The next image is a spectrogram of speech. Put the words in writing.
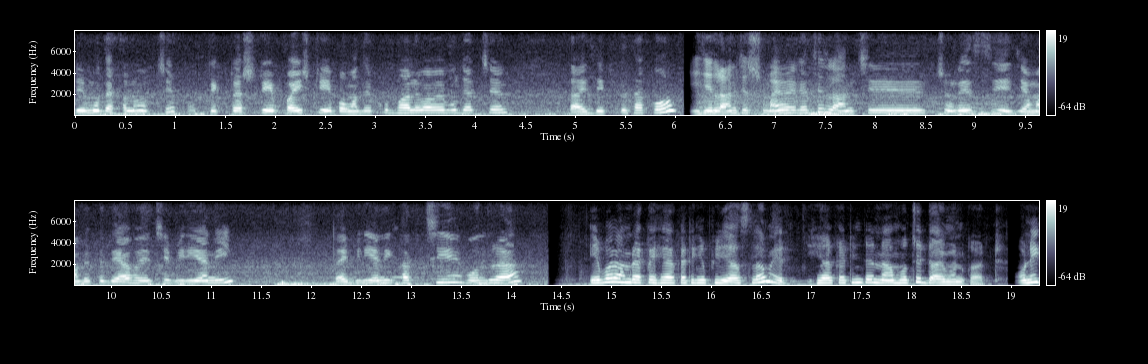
ডেমো দেখানো হচ্ছে। প্রত্যেকটা স্টেপ বাই স্টেপ আমাদের খুব ভালোভাবে বোঝাচ্ছেন। তাই দেখতে থাকো। এই যে লাঞ্চের সময় হয়ে গেছে। লাঞ্চে চলে এসেছি। এই যে আমাদেরকে দেওয়া হয়েছে বিরিয়ানি। তাই বিরিয়ানি খাচ্ছি, বন্ধুরা। এবার আমরা একটা হেয়ার কাটিংয়ে ফিরে আসলাম। এর হেয়ার কাটিংটার নাম হচ্ছে ডায়মন্ড কাট অনেক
